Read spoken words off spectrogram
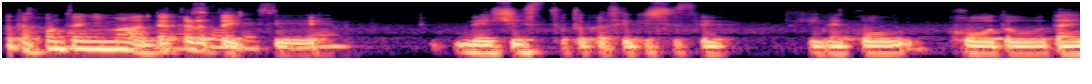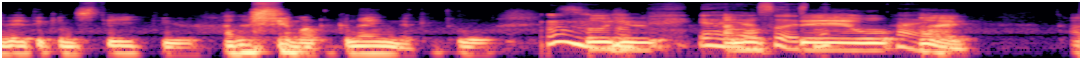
ただ本当にまあだからといって、ね。レイシストとかセクシスト的なこう行動を大々的にしていいっていう話では全くないんだけど、うん。そういう可能性を、はい。はい。考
